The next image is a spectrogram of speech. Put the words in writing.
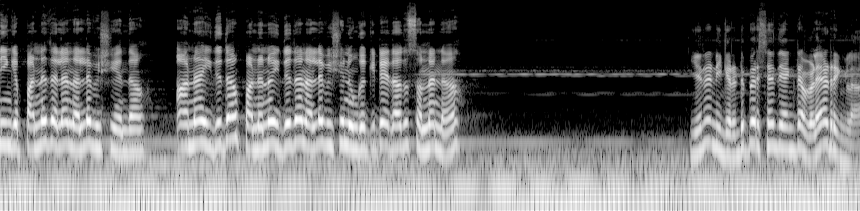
நீங்க பண்ணதெல்லாம் நல்ல விஷயம்தான். ஆனா இதுதான் பண்ணணும் இதுதான் நல்ல விஷயம் உங்ககிட்ட ஏதாவது சொன்னனா என்ன நீங்கள் ரெண்டு பேரும் சேர்ந்து என்கிட்ட விளையாடுறீங்களா?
